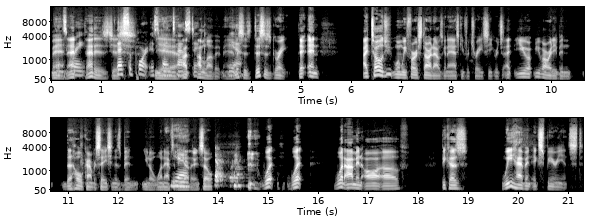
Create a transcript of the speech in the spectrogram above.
man That's that great. that is just That support is yeah, fantastic. I, love it man Yeah. this is this is great and i told you when we first started i was going to ask you for trade secrets I, you you've already been the whole conversation has been you know one after Yeah. the other and so Yeah. Okay. what what what i'm in awe of because we haven't experienced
